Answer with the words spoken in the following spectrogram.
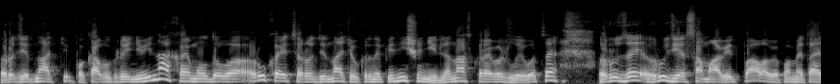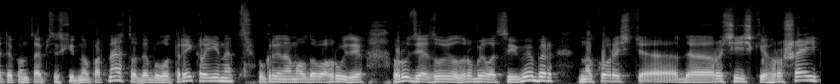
роз'єднати, поки в Україні війна, хай Молдова рухається, роз'єднати Україну пізніше. Ні, для нас вкрай важливо. Це Грузія, сама відпала. Ви пам'ятаєте концепцію східного партнерства, де було три країни: Україна, Молдова, Грузія. Грузія зро- зробила свій вибір на користь е, російських грошей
